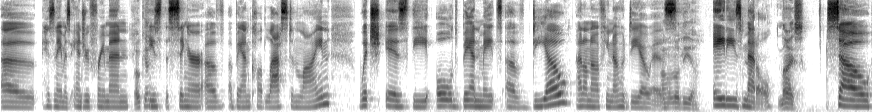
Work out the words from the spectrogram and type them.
uh, his name is Andrew Freeman. Okay. He's the singer of a band called Last in Line, which is the old bandmates of Dio. I don't know if you know who Dio is. I don't know, Dio. 80s metal. Nice. So,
